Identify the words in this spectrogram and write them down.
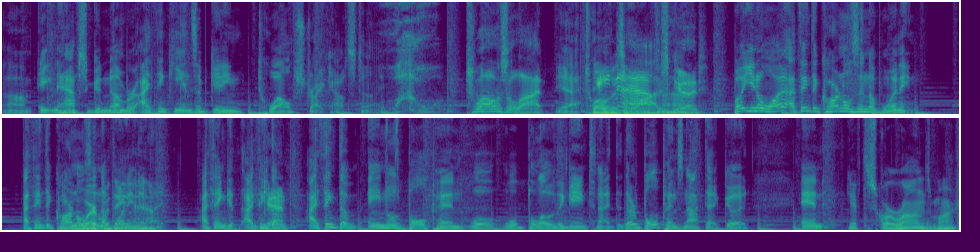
Um, eight and a half's a good number. I think he ends up getting 12 strikeouts tonight. Wow. 12's a lot. Yeah, 12 Eight is and a half lot. is Uh-huh. good. But you know what? I think the Cardinals end up winning. I think the Cardinals work end up with winning tonight. I think I think the, I think the Angels bullpen will will blow the game tonight. Their bullpen's not that good, and You have to score runs, Marsh.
